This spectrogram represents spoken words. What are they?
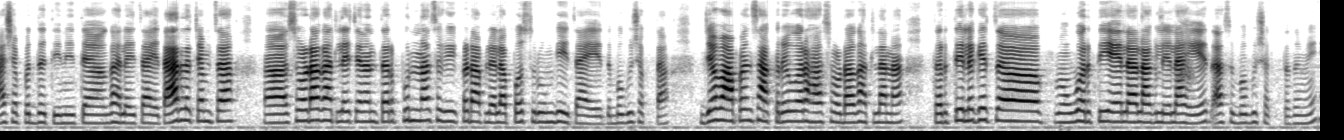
अशा पद्धतीने त्या घालायचा आहेत. अर्धा चमचा सोडा घातल्याच्यानंतर पुन्हा सगळीकडे आपल्याला पसरून घ्यायचा आहे. तर बघू शकता जेव्हा आपण साखरेवर हा सोडा घातला ना तर ते लगेच वरती यायला लागलेलं आहे. असं बघू शकता तुम्ही.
